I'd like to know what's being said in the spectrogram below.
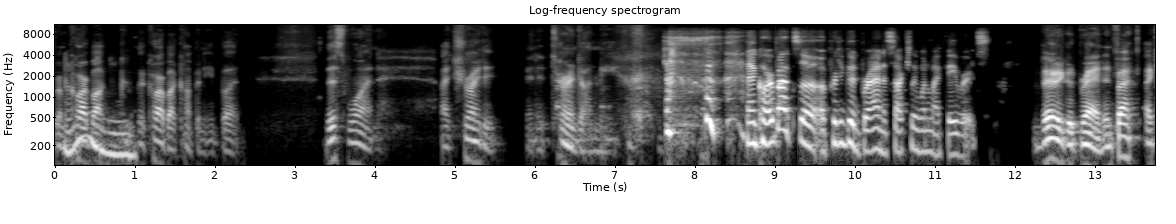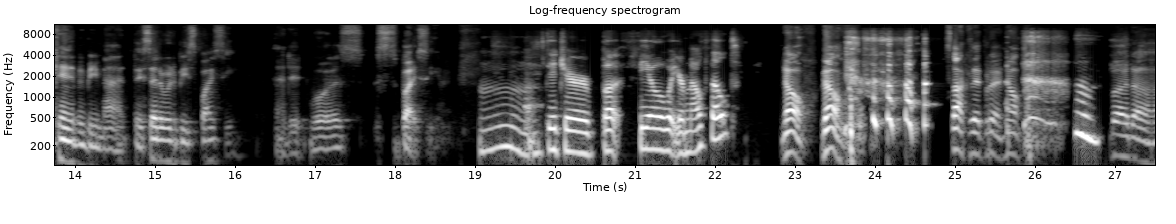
from Mm. the Karbach company, but this one, I tried it and it turned on me. And Karbach's a, a pretty good brand. It's actually one of my favorites. Very good brand. In fact, I can't even be mad. They said it would be spicy, and it was spicy. Mm. Did your butt feel what your mouth felt? No, no, no. But uh,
